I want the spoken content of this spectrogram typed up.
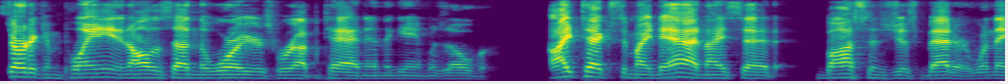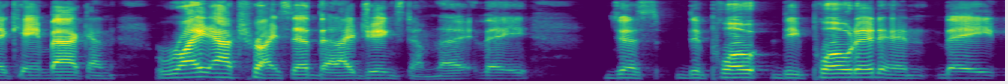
started complaining, and all of a sudden the Warriors were up 10 and the game was over. I texted my dad and I said, Boston's just better when they came back. And right after I said that, I jinxed them. They they just deplo- deploded and they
